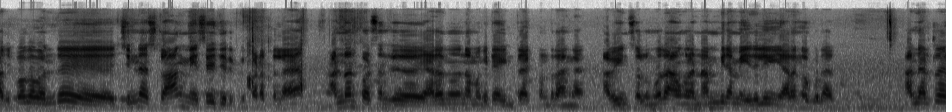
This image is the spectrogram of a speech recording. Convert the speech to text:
அது போக வந்து சின்ன ஸ்ட்ராங் மெசேஜ் இருக்குது படத்தில். அன்னோன் பர்சன்ஸ் யாராவது வந்து நம்மக்கிட்ட இன்ட்ராக்ட் பண்ணுறாங்க அப்படின்னு சொல்லும்போது அவங்கள நம்பி நம்ம எதுலேயும் இறங்கக்கூடாது. அந்த இடத்துல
